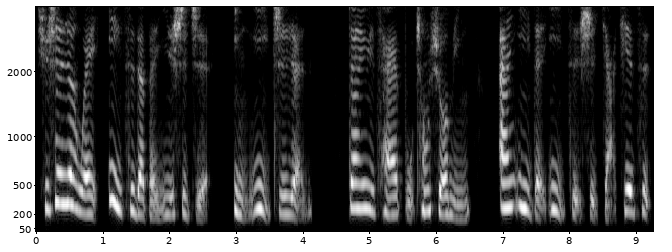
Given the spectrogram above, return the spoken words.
许慎认为，义字的本意是指隐逸之人。段玉才补充说明，安逸的逸字是假借字。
